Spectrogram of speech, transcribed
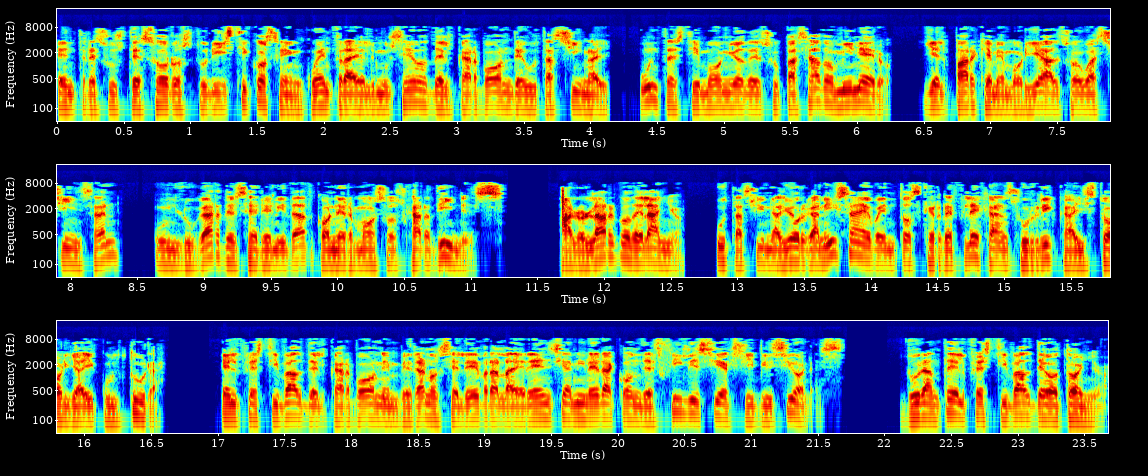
Entre sus tesoros turísticos se encuentra el Museo del Carbón de Utashinai, un testimonio de su pasado minero, y el Parque Memorial Sowa-Shinsan, un lugar de serenidad con hermosos jardines. A lo largo del año, Utashinai organiza eventos que reflejan su rica historia y cultura. El Festival del Carbón en verano celebra la herencia minera con desfiles y exhibiciones. Durante el Festival de Otoño,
